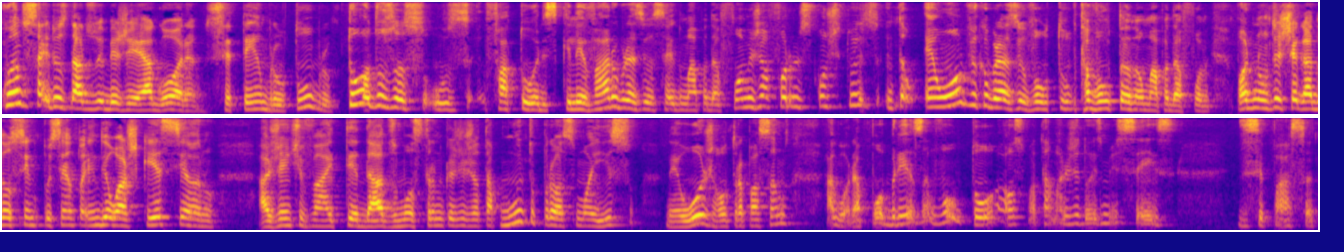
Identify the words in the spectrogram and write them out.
Quando saíram os dados do IBGE agora, setembro, outubro, todos os, os, fatores que levaram o Brasil a sair do mapa da fome já foram desconstituídos. Então, é óbvio que o Brasil está voltando ao mapa da fome. Pode não ter chegado aos 5% ainda, eu acho que esse ano a gente vai ter dados mostrando que a gente já está muito próximo a isso. Né? Hoje já ultrapassamos. Agora, a pobreza voltou aos patamares de 2006. Você passa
